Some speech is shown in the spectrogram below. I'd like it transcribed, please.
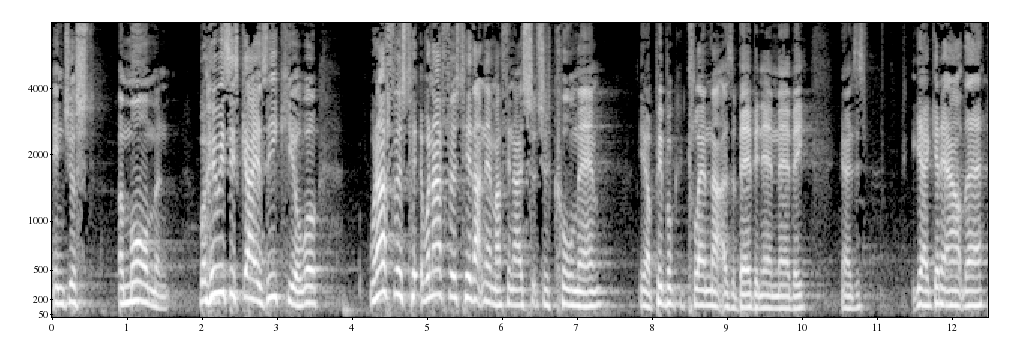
in just a moment. But who is this guy Ezekiel? Well, when I first, when I first hear that name, I think that's such a cool name. You know, people could claim that as a baby name, maybe. You know, just, yeah, get it out there,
